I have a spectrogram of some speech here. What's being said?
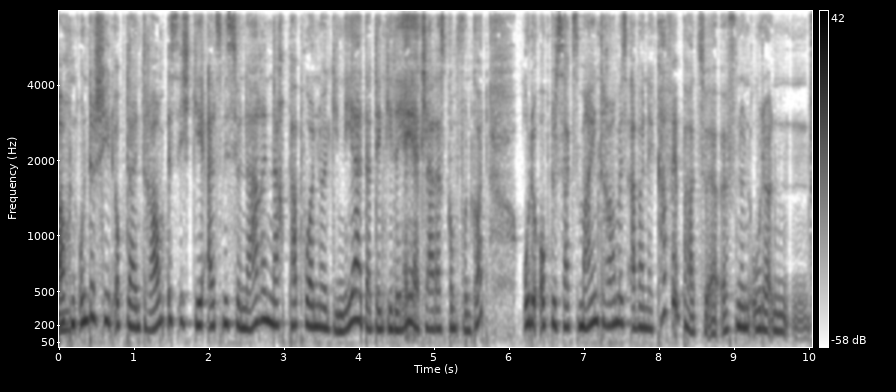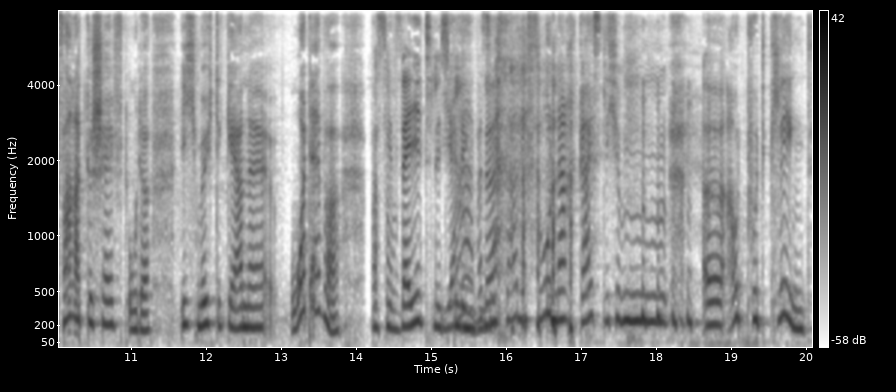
auch ein Unterschied, ob dein Traum ist, ich gehe als Missionarin nach Papua-Neuguinea, da denkt jeder, ja, ja, klar, das kommt von Gott. Oder ob du sagst, mein Traum ist aber eine Kaffeebar zu eröffnen oder ein Fahrradgeschäft oder ich möchte gerne whatever. Was so weltlich ja, klingt. was ne? jetzt gar nicht so nach geistlichem äh, Output klingt.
